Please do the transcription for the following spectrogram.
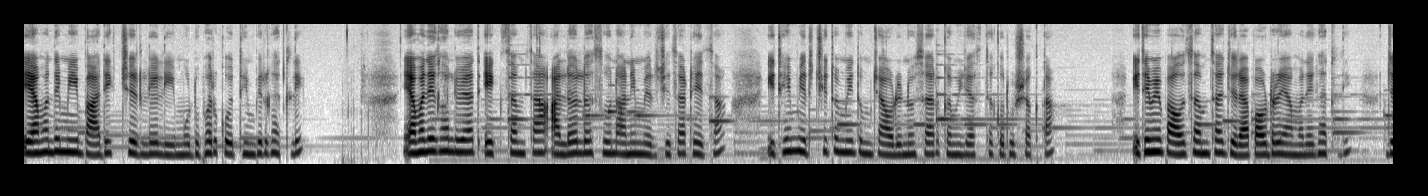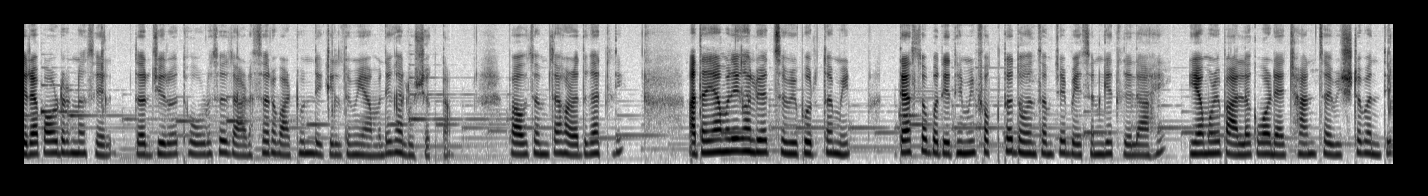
यामध्ये मी बारीक चिरलेली मुठभर कोथिंबीर घातली. यामध्ये घालूयात एक चमचा आलं लसूण आणि मिरचीचा ठेचा. इथे मिरची तुम्ही तुमच्या आवडीनुसार कमी जास्त करू शकता. इथे मी पाव चमचा जिरा पावडर यामध्ये घातली. जिरा पावडर नसेल तर जिरं थोडंसं जाडसर वाटून देखील तुम्ही यामध्ये घालू शकता. पाव चमचा हळद घातली. आता यामध्ये घालूयात चवीपुरतं मीठ. त्याचसोबत इथे मी फक्त दोन चमचे बेसन घेतलेलं आहे. यामुळे पालक वड्या छान चविष्ट बनतील.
